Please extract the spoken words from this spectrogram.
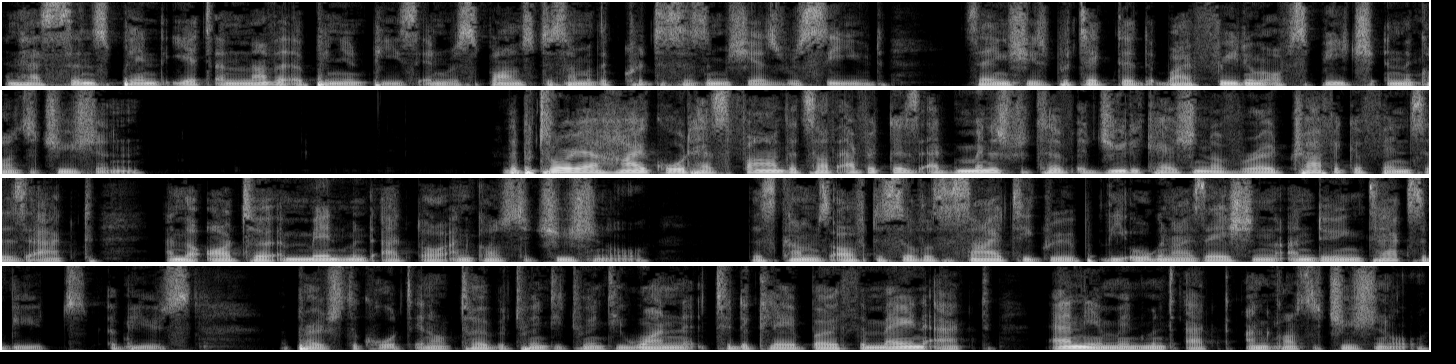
and has since penned yet another opinion piece in response to some of the criticism she has received, saying she is protected by freedom of speech in the Constitution. The Pretoria High Court has found that South Africa's Administrative Adjudication of Road Traffic Offences Act and the AARTO Amendment Act are unconstitutional. This comes after civil society group, the organization Undoing Tax Abuse, abuse approached the court in October 2021 to declare both the main act and the Amendment Act unconstitutional.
